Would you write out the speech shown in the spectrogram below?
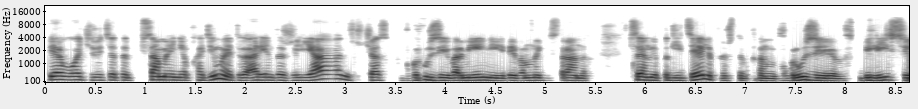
в первую очередь это самое необходимое, это аренда жилья. Сейчас в Грузии, в Армении, да и во многих странах цены подлетели, потому что потом в Грузии, в Тбилиси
